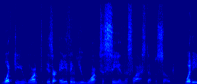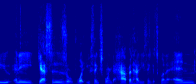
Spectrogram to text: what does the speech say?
What do you want? Is there anything you want to see in this last episode? What do you any guesses or what you think's going to happen? How do you think it's going to end?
